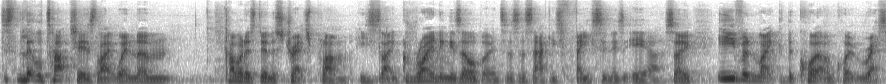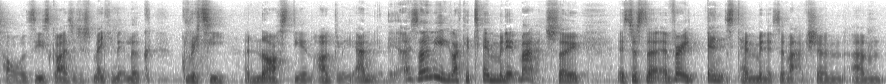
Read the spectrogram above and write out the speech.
just little touches like when um, Kawada's doing a stretch plum, he's like grinding his elbow into Sasaki's face in his ear. So even like the quote unquote rest holds, these guys are just making it look gritty and nasty and ugly. And it's only like a 10 minute match. So it's just a, a very dense 10 minutes of action. Um,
